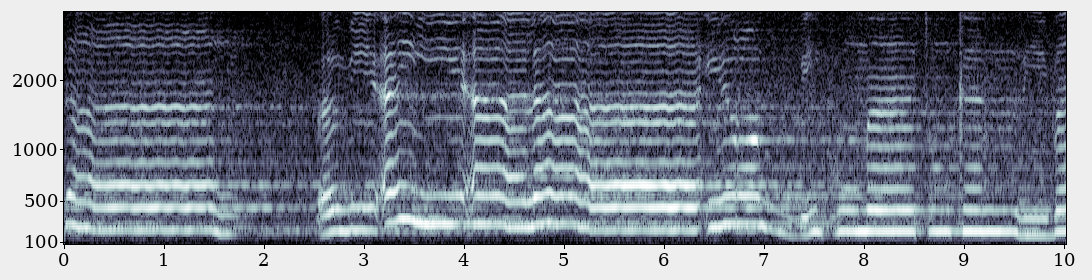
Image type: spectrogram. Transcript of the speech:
دان فبأي آلاء ربكما تكذبان؟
